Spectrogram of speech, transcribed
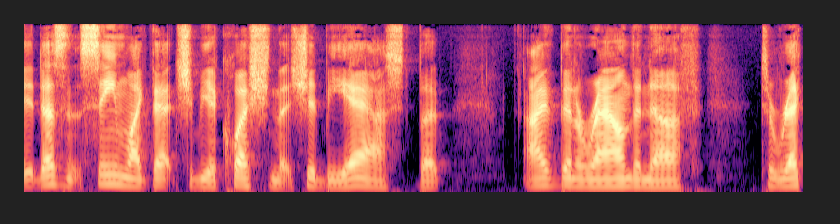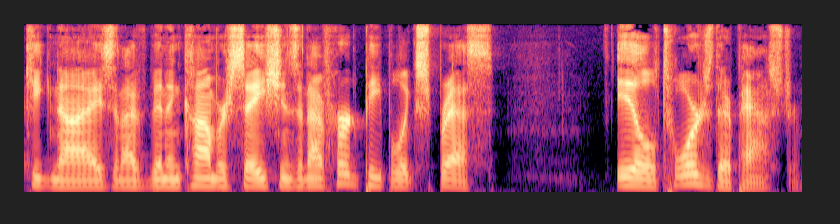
it doesn't seem like that should be a question that should be asked, but I've been around enough to recognize, and I've been in conversations, and I've heard people express ill towards their pastor.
